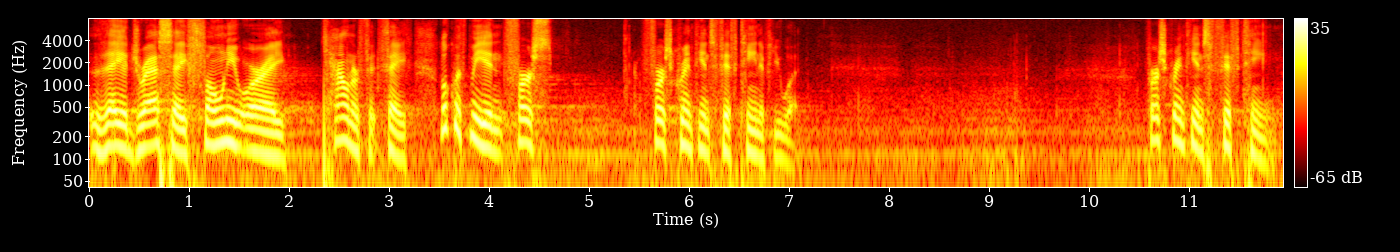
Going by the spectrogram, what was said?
they address a phony or a counterfeit faith. Look with me in 1, 1 Corinthians 15, if you would. 1 Corinthians 15.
